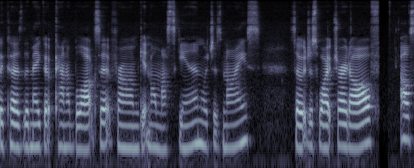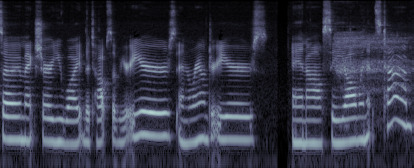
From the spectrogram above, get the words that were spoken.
because the makeup kind of blocks it from getting on my skin, which is nice. So it just wipes right off. Also, make sure you wipe the tops of your ears and around your ears. And I'll see y'all when it's time.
